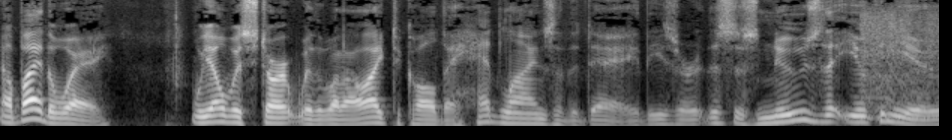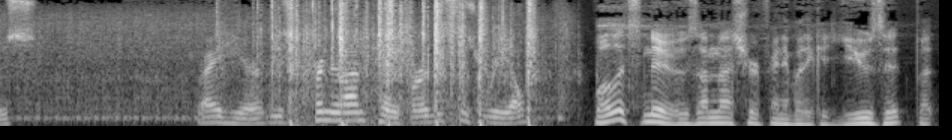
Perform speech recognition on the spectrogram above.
Now, by the way, we always start with what I like to call the headlines of the day. These are this is news that you can use right here. These are printed on paper. This is real. Well, it's news. I'm not sure if anybody could use it, but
